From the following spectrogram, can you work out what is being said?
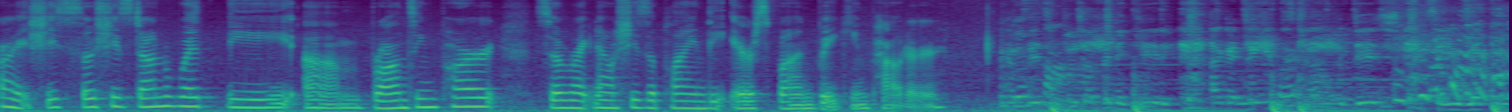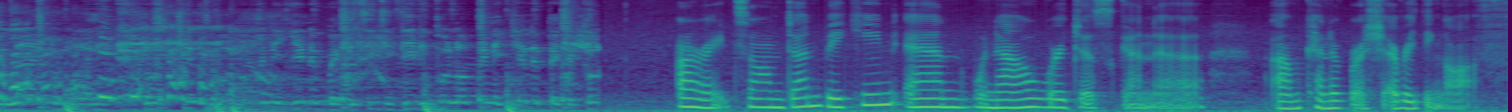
All right, she's so she's done with the um, bronzing part. So right now she's applying the airspun baking powder. All right, so I'm done baking and now we're just gonna um, kind of brush everything off.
